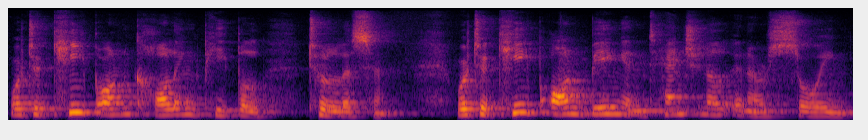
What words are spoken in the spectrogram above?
We're to keep on calling people to listen. We're to keep on being intentional in our sowing.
